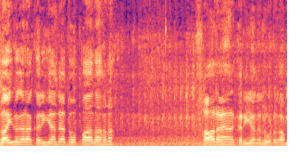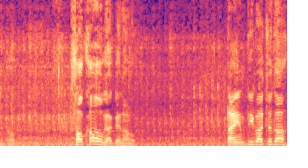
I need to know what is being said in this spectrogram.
ਸਲਾਈ ਵਗੈਰਾ ਕਰੀ ਜਾਂਦੇ ਆ, ਤੋਪਾ ਦਾ ਹਨਾ। ਸਾਰਾ ਕਰੀ ਜਾਂਦੇ ਲੋਟ ਕੰਮ ਤੋਂ। ਸੌਖਾ ਹੋ ਗਿਆ ਅੱਗੇ ਨਾਲੋਂ। ਟਾਈਮ ਦੀ ਬਚਤ ਆ।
